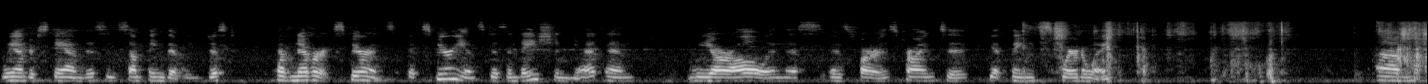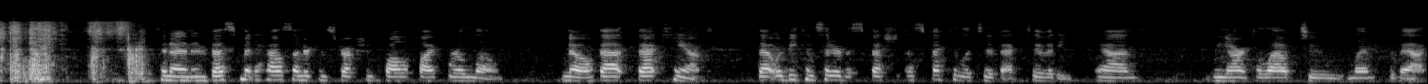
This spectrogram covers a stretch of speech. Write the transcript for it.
we understand this is something that we just have never experienced experienced as a nation yet, and we are all in this as far as trying to get things squared away. Um, can an investment house under construction qualify for a loan? No, that that can't. That would be considered a, spec, a speculative activity, and we aren't allowed to lend for that.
